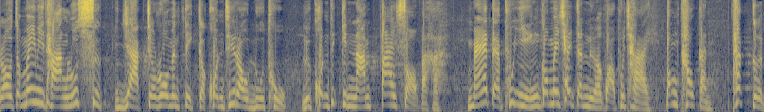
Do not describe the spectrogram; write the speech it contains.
เราจะไม่มีทางรู้สึก อยากจะโรแมนติกกับคนที่เราดูถูก หรือคนที่กินน้ำใต้ศอกอะค่ะ แม้แต่ผู้หญิงก็ไม่ใช่จะเหนือกว่าผู้ชายต้องเท่ากัน ถ้าเกิด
